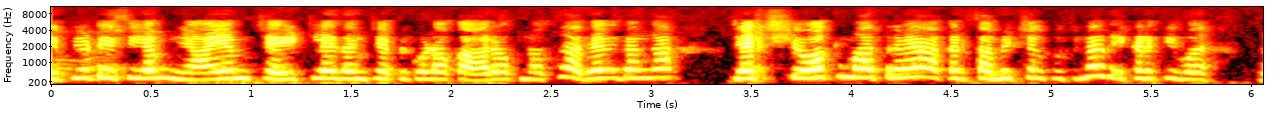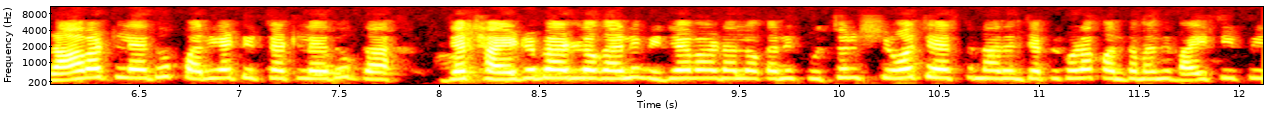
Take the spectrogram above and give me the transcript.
డిప్యూటీ సీఎం న్యాయం చేయట్లేదని చెప్పి కూడా ఒక ఆరోపణ వస్తుంది. అదే విధంగా జస్ట్ షోకి మాత్రమే అక్కడ సమీక్షలు కూర్చున్నారు. ఇక్కడికి రావట్లేదు పర్యటించట్లేదు. జడ్జ్ హైదరాబాద్లో కానీ విజయవాడలో కానీ కూర్చొని షో చేస్తున్నారని చెప్పి కూడా కొంతమంది వైసీపీ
